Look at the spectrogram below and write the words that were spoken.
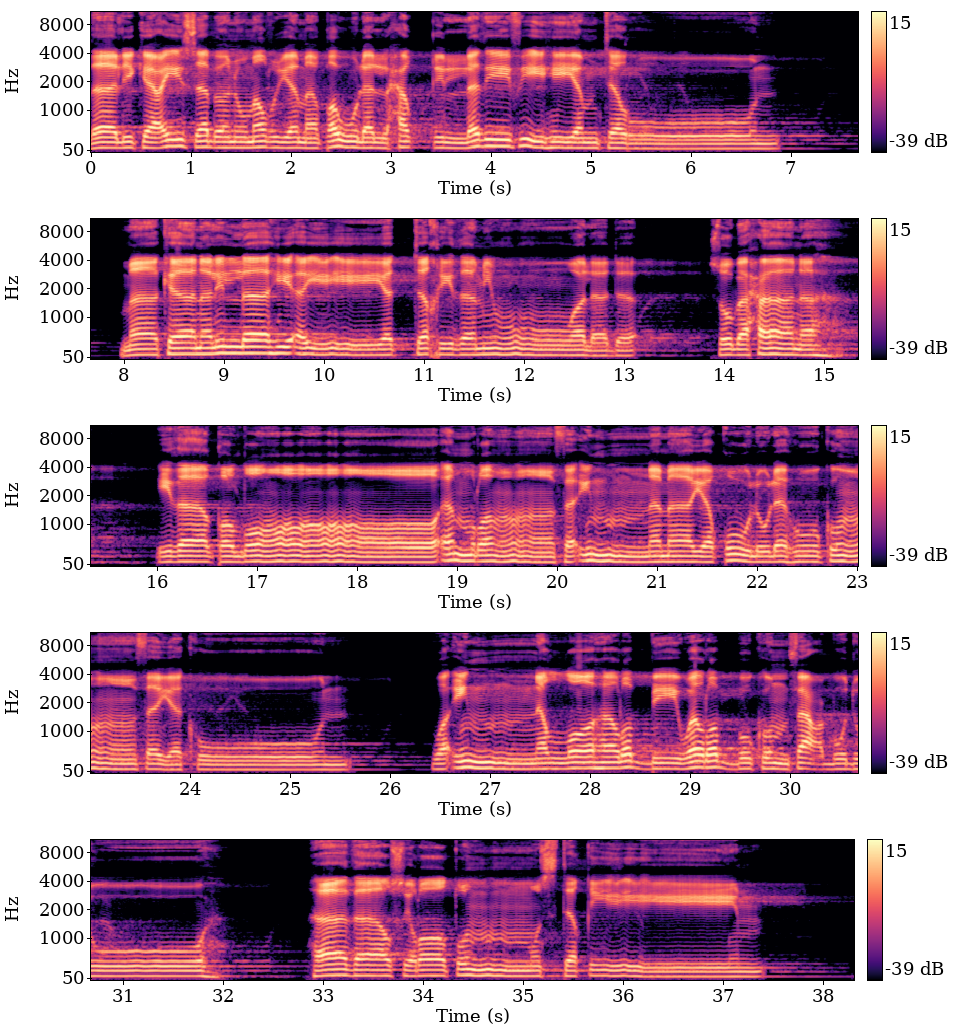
ذلك عيسى ابن مريم قول الحق الذي فيه يمترون. ما كان لله أن يتخذ من ولد. سبحانه إذا قضى أمرا فإنما يقول له كن فيكون. وان الله ربي وربكم فاعبدوه. هذا صراط مستقيم.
